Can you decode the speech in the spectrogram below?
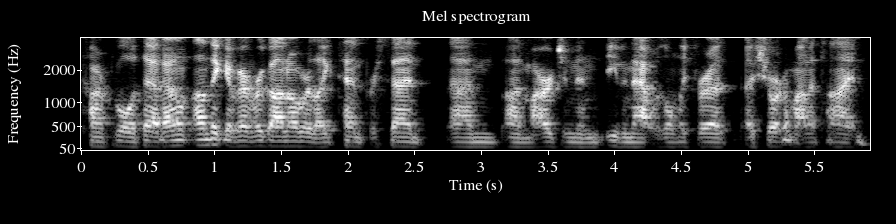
comfortable with that. I don't, I don't think I've ever gone over like 10% on on margin, and even that was only for a, a short amount of time.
